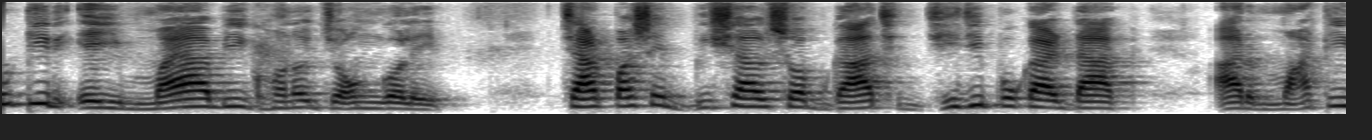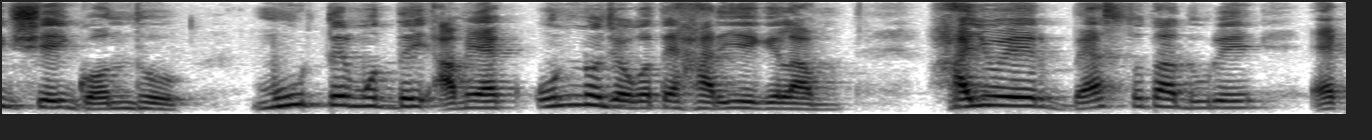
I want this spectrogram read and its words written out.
উটির এই মায়াবী ঘন জঙ্গলে। চারপাশে বিশাল সব গাছ, ঝিঝি পোকার ডাক আর মাটির সেই গন্ধ। মুহূর্তের মধ্যেই আমি এক অন্য জগতে হারিয়ে গেলাম। হাইওয়ের ব্যস্ততা দূরে এক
